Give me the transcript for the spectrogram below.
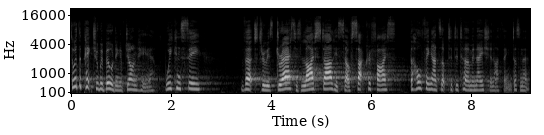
So, with the picture we're building of John here, we can see that through his dress, his lifestyle, his self sacrifice, the whole thing adds up to determination, I think, doesn't it?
